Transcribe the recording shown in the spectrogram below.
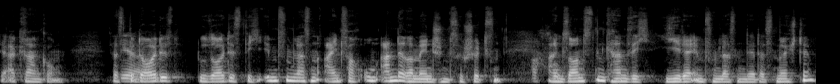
der Erkrankung. Das Ja. bedeutet, du solltest dich impfen lassen, einfach um andere Menschen zu schützen. So. Ansonsten kann sich jeder impfen lassen, der das möchte.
